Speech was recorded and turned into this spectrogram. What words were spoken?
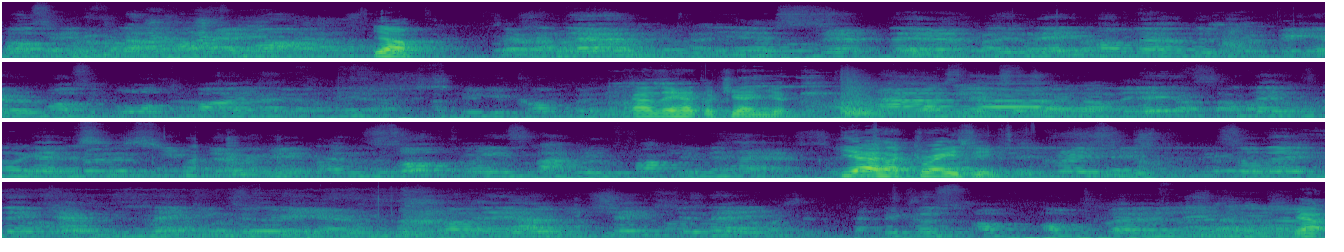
was brewed at Halve Maan. Yeah. And then the, the, the name of the, the beer was bought by a, a bigger company. And they had to change it. And uh, they, they, they couldn't keep doing it, and Zot means like you're fucked in the head. Yeah, like crazy. Crazy. So they, they kept making the beer, but they had to change the name because of, of uh, legal Yeah.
